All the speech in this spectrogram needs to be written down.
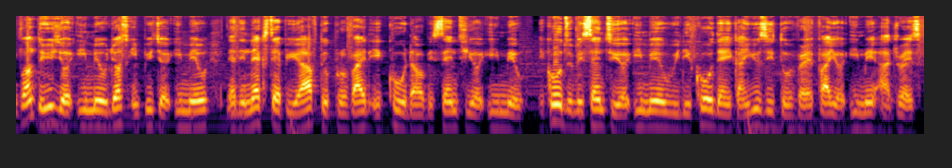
If you want to use your email, just input your email email then the next step you have to provide a code that will be sent to your email. The code will be sent to your email with the code then you can use it to verify your email address.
